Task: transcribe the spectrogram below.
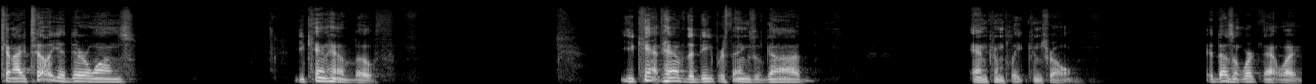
Can I tell you, dear ones, you can't have both. You can't have the deeper things of God and complete control. It doesn't work that way.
